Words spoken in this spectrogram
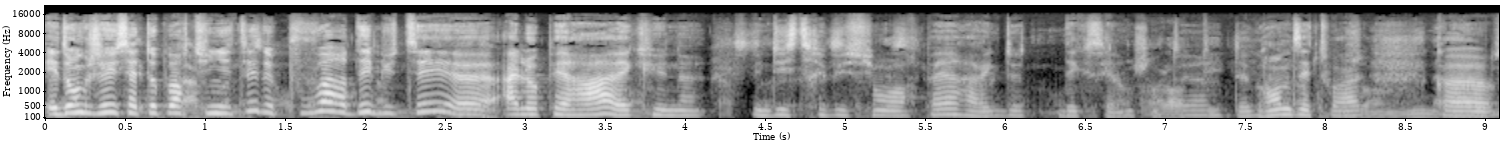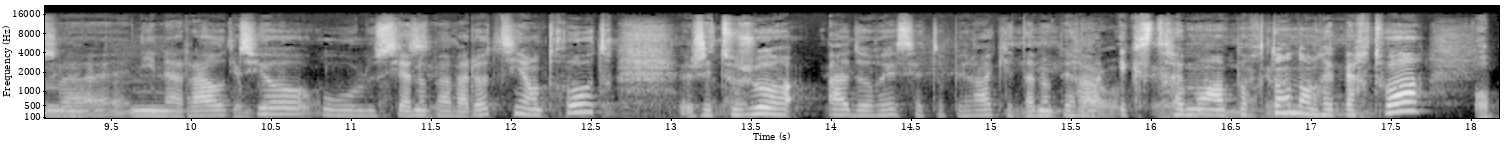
Et donc j'ai eu cette opportunité de pouvoir débuter euh, à l'opéra avec une, une distribution hors pair, avec d'excellents chanteurs, de grandes étoiles, comme euh, Nina Rautio ou Luciano Pavarotti, entre autres. J'ai toujours adoré cet opéra, qui est un opéra extrêmement important dans le répertoire. Pour moi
